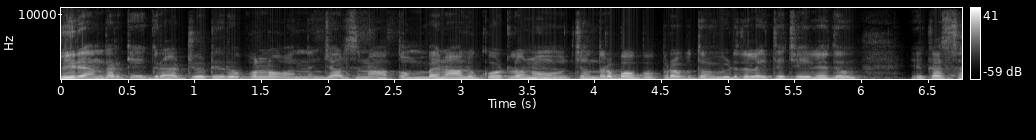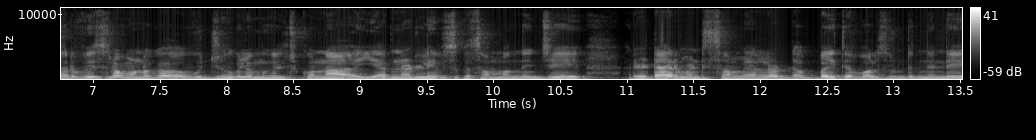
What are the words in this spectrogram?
వీరందరికీ గ్రాట్యుటీ రూపంలో అందించాల్సిన తొంభై నాలుగు కోట్లను చంద్రబాబు ప్రభుత్వం విడుదలైతే చేయలేదు. ఇక సర్వీస్లో ఉండగా ఉద్యోగులు మిగిల్చుకున్న ఎర్నడ్ లీవ్స్కి సంబంధించి రిటైర్మెంట్ సమయంలో డబ్బు అయితే ఇవ్వాల్సి ఉంటుందండి.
